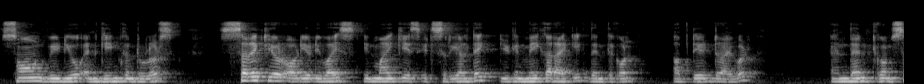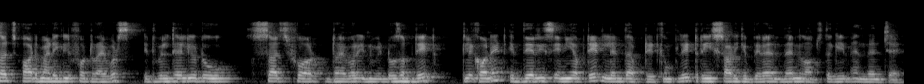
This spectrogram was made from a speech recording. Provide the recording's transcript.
sound video and game controllers. Select your audio device. In my case it's realtek. You can make a right click then click on update driver and then click on search automatically for drivers. It will tell you to search for driver in windows update. Click on it. If there is any update let the update complete restart your computer and then launch the game and then check.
